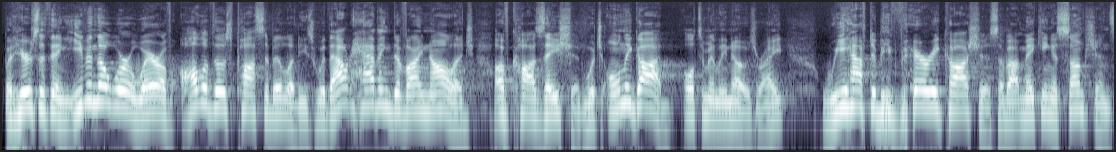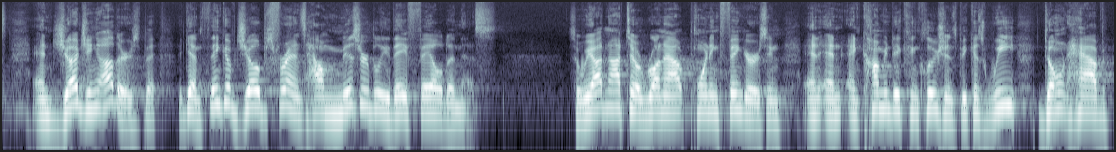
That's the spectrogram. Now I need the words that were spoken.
But here's the thing even though we're aware of all of those possibilities, without having divine knowledge of causation, which only God ultimately knows, right? we have to be very cautious about making assumptions and judging others. But again, think of Job's friends, how miserably they failed in this. So we ought not to run out pointing fingers and, and, and, and coming to conclusions because we don't have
